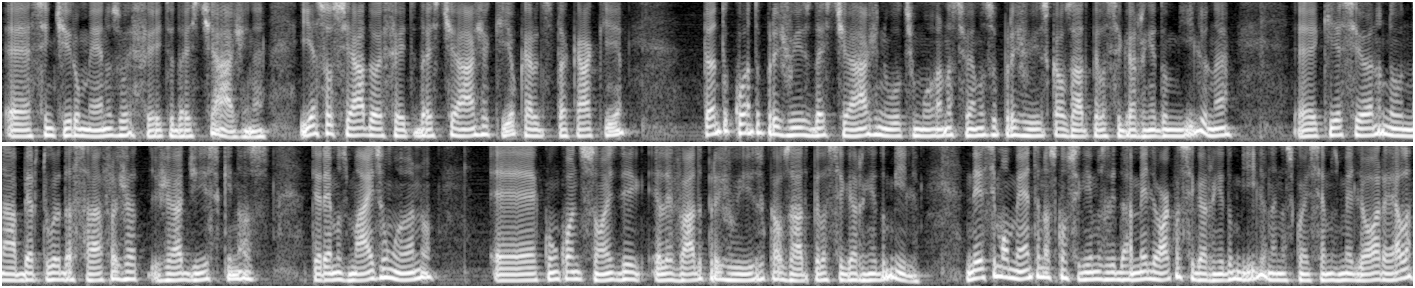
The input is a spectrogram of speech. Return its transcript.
é, sentiram menos o efeito da estiagem. Né? E associado ao efeito da estiagem, aqui eu quero destacar aqui tanto quanto o prejuízo da estiagem no último ano, nós tivemos o prejuízo causado pela cigarrinha do milho, né? É, que esse ano, no, na abertura da safra, já, já diz que nós teremos mais um ano é, com condições de elevado prejuízo causado pela cigarrinha do milho. Nesse momento, nós conseguimos lidar melhor com a cigarrinha do milho, né? nós conhecemos melhor ela,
